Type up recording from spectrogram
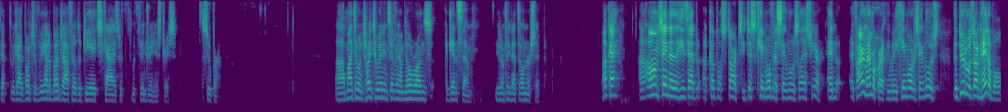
Got we got a bunch of we got a bunch of outfielder DH guys with with injury histories. Super. Uh, Monty won 22 innings, giving up no runs against them. You don't think that's ownership? Okay. Uh, all I'm saying is that he's had a couple starts. He just came over to St. Louis last year, and if I remember correctly, when he came over to St. Louis, the dude was unhittable.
